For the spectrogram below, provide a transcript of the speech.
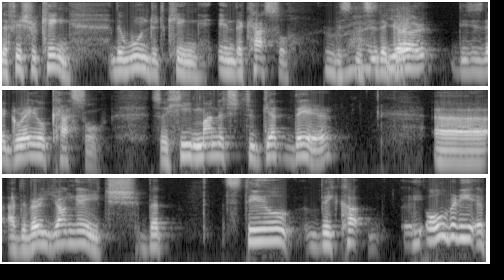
the Fisher King, the wounded king in the castle. This, this is the yeah. Gra- this is the Grail Castle. So he managed to get there uh, at a very young age, but still become already a,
